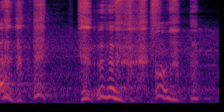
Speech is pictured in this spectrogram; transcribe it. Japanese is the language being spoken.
ううん。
